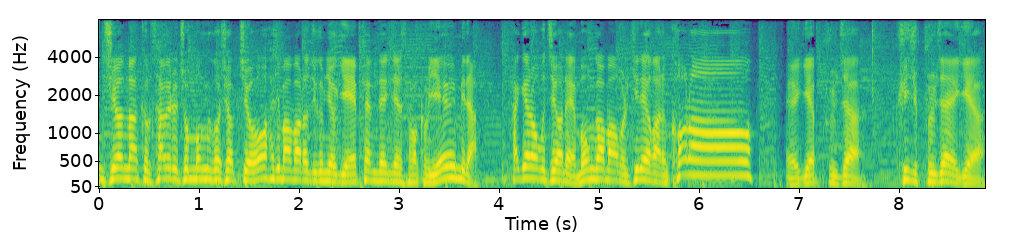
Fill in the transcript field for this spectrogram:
학연 지연만큼 사회를 좀 먹는 것이 없죠. 하지만 바로 지금 여기 FM 댕진에서만큼 예외입니다. 학연하고 지연의 몸과 마음을 기대어가는 코너. 애기야 풀자. 퀴즈 풀자 애기야.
